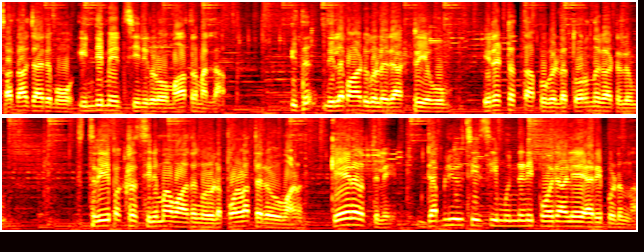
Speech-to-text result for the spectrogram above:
സദാചാരമോ ഇന്റിമേറ്റ് സീനുകളോ മാത്രമല്ല. ഇത് നിലപാടുകളുടെ രാഷ്ട്രീയവും ഇരട്ടത്താപ്പുകളുടെ തുറന്നുകാട്ടലും സ്ത്രീപക്ഷ സിനിമാവാദങ്ങളുടെ പൊള്ളത്തരവുമാണ്. കേരളത്തിലെ ഡബ്ല്യു സി സി മുന്നണി പോരാളിയായി അറിയപ്പെടുന്ന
